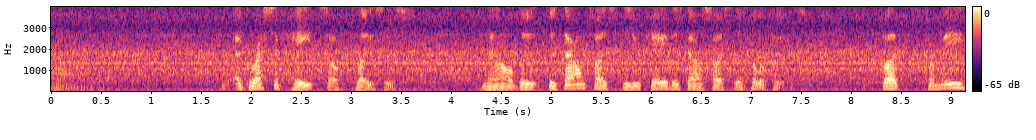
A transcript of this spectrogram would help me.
uh, aggressive hates of places. Now, there's downsides to the UK, there's downsides to the Philippines. But for me,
